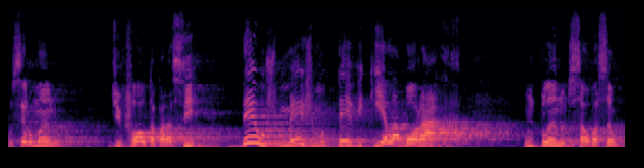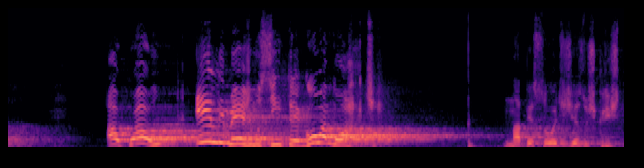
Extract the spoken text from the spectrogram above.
o ser humano de volta para si, Deus mesmo teve que elaborar um plano de salvação, ao qual Ele mesmo se entregou à morte na pessoa de Jesus Cristo,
